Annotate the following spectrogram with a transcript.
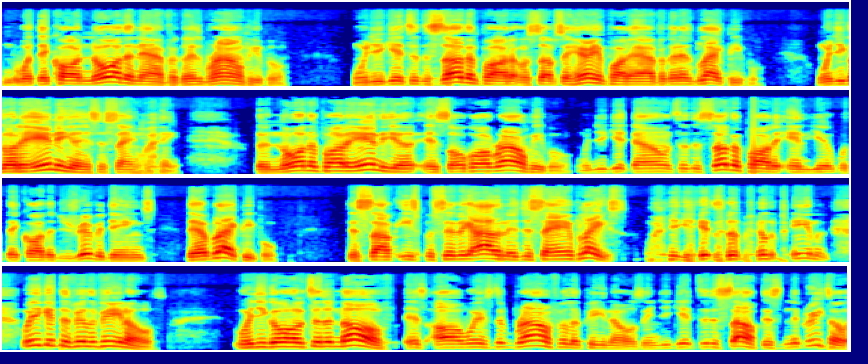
what they call Northern Africa is brown people. When you get to the southern part of, or sub-Saharan part of Africa, that's black people. When you go to India, it's the same way. The northern part of India is so-called brown people. When you get down to the southern part of India, what they call the Dravidians, they're black people. The Southeast Pacific Island is the same place. When you get to the Filipinos, when you get to Filipinos, when you go up to the north, it's always the brown Filipinos, and you get to the south, it's Negrito.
